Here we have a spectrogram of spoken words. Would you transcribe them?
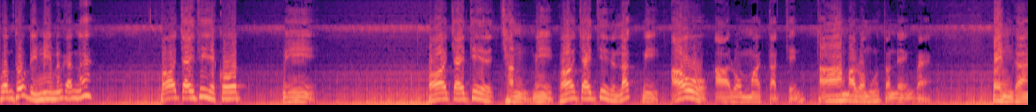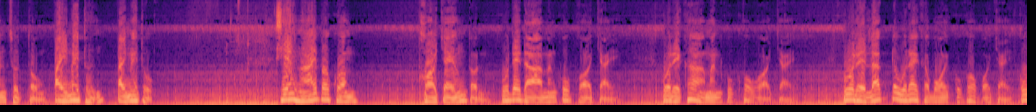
ความทุกข์นี่มีเหมือนกันนะพอใจที่จะโกรธมี อใจที่ชังมี พอใจที่รักมี เอาอารมณ์มาตัดสิน ตามอารมณ์ของตนเองแบบเป็นการสุดโต่งไปไม่ถึงไปไม่ถูก เสียหายเพราะความพอใจของตนกูได้ด่ามันกูพอใจกูได้ฆ่ามันกูก็พอใจกูได้ลักกูได้ขโมยกูก็พอใจ กู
